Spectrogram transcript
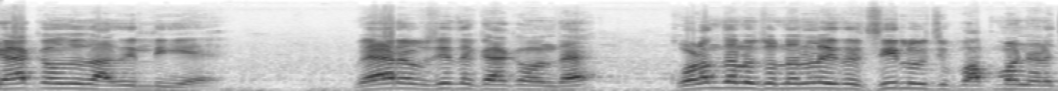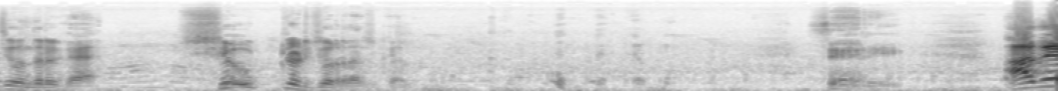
கேட்க வந்தது அது இல்லையே. வேற விஷயத்த கேட்க வந்த. குழந்தைன்னு சொன்னதுனால இதை சீல் வச்சு பாப்பமான்னு நினச்சி வந்திருக்க. ஷூட் அடிச்சுடுறா ராஸ்கல் சரி. அதே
